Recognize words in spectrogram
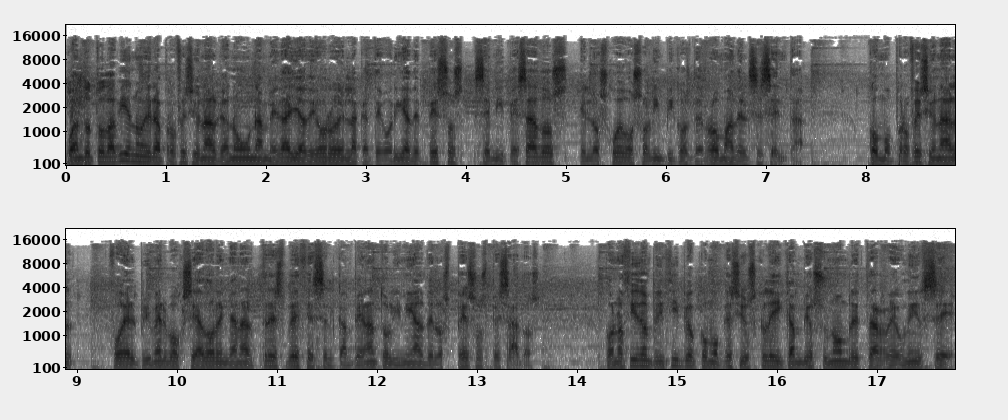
Cuando todavía no era profesional ganó una medalla de oro en la categoría de pesos semipesados en los Juegos Olímpicos de Roma del 60. Como profesional fue el primer boxeador en ganar tres veces el campeonato lineal de los pesos pesados. Conocido en principio como Cassius Clay, cambió su nombre tras reunirse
